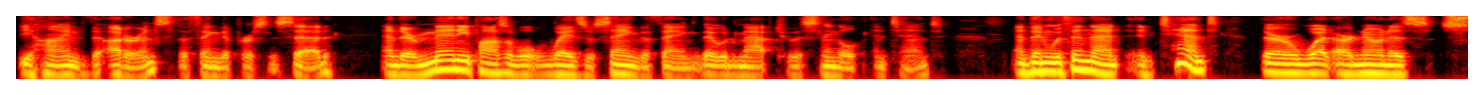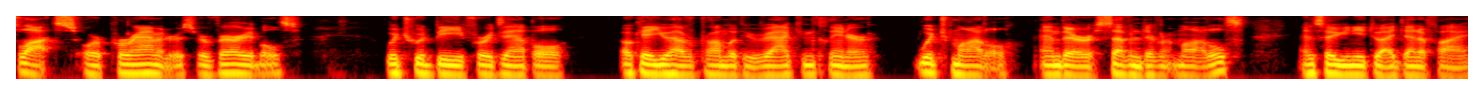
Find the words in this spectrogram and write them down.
behind the utterance, the thing the person said? And there are many possible ways of saying the thing that would map to a single intent. And then within that intent, there are what are known as slots or parameters or variables, which would be, for example, okay, you have a problem with your vacuum cleaner, which model? And there are seven different models. And so you need to identify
